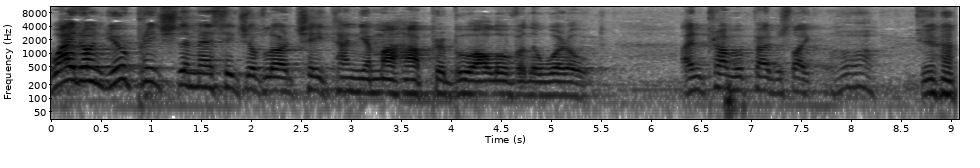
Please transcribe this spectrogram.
Why don't you preach the message of Lord Chaitanya Mahaprabhu all over the world? And Prabhupada was like, oh.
